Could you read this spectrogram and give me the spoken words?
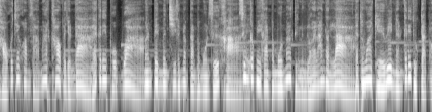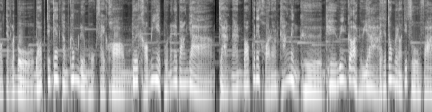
เขาก็ใช้ความสามารถเข้าไปจนได้ และก็ได้พบว่ามันเป็นบัญชีสำหรับการประมูลซื้อขายซึ่งก็มีการประมูลมากถึง 100 ล้านดอลลาร์ แต่ทว่าเควินนั้นก็ได้ถูกตัดออกจากระบบบ๊อบจึงแกล้งทำเครื่องดื่มหกใส่คอม โดยเขามีเหตุผลอะไรบางอย่าง จากนั้นบ๊อบก็ได้ขอนอนค้างหนึ่งคืน เควินก็อนุญาตแต่จะต้องไปนอนที่โซฟา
